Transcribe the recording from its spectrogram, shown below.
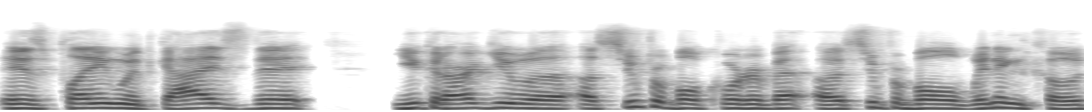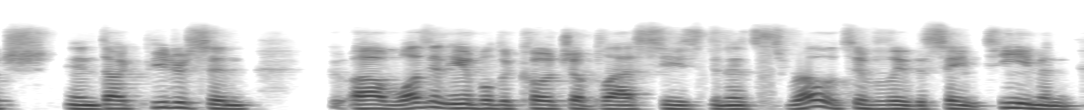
is playing with guys that you could argue a, a Super Bowl quarterback, a Super Bowl winning coach in Doug Pederson uh, wasn't able to coach up last season. It's relatively the same team, and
